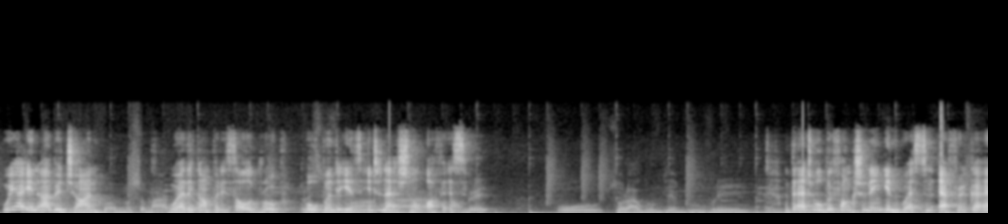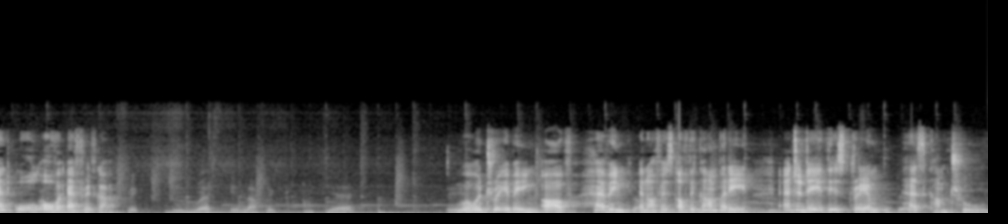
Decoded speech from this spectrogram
We are in Abidjan, where the company Solar Group opened its international office. That will be functioning in Western Africa and all over Africa. We were dreaming of having an office of the company, and today this dream has come true.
